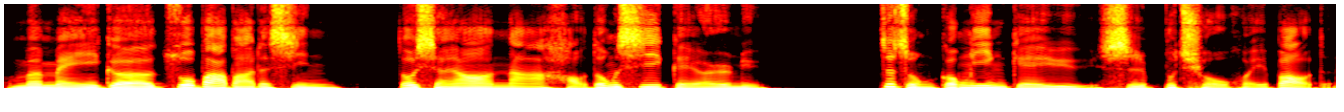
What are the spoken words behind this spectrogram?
我们每一个做爸爸的心，都想要拿好东西给儿女。这种供应给予是不求回报的。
